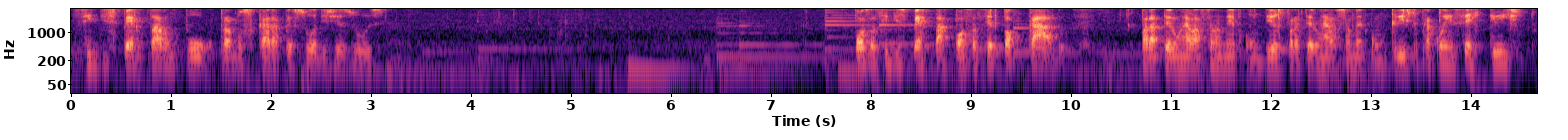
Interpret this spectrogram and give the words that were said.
se despertar um pouco para buscar a pessoa de Jesus. Possa se despertar, possa ser tocado para ter um relacionamento com Deus, para ter um relacionamento com Cristo, para conhecer Cristo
